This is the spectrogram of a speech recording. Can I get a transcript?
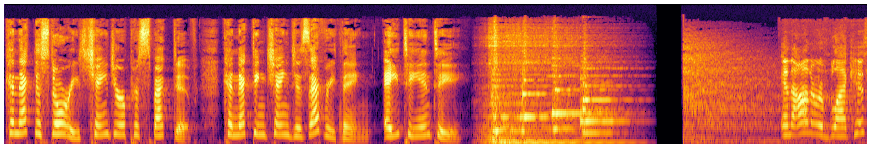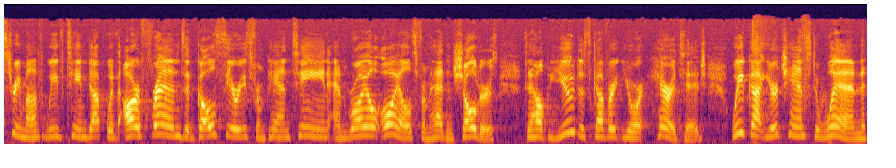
Connect the stories, change your perspective. Connecting changes everything. AT&T. In honor of Black History Month, we've teamed up with our friends at Gold Series from Pantene and Royal Oils from Head and Shoulders to help you discover your heritage. We've got your chance to win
